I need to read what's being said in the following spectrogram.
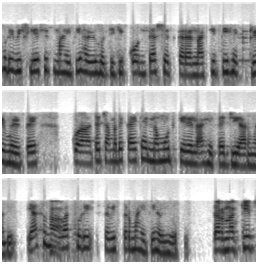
थोडी विश्लेषित माहिती हवी होती की कोणत्या शेतकऱ्यांना किती हेक्टरी मिळते त्याच्यामध्ये काय काय नमूद केलेलं आहे त्या जी आरमध्ये? या संदर्भात थोडी सविस्तर माहिती हवी होती. तर नक्कीच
